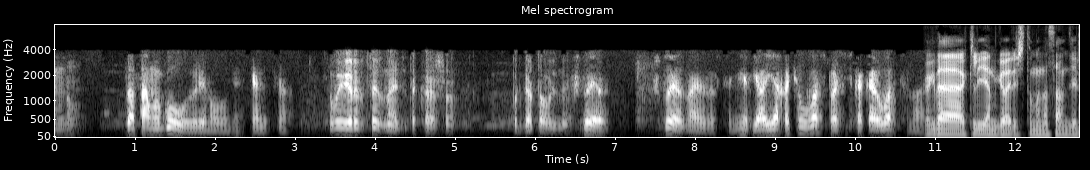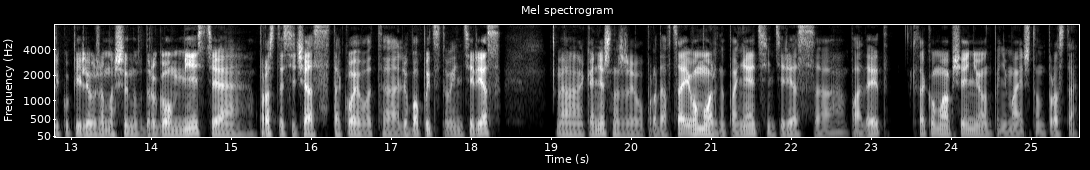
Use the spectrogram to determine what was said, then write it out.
Ну, за самую голову Рено у меня сказали цену. Вы РФЦ знаете так хорошо, подготовленные. Что я, что я знаю РФЦ? Нет, я, я хочу у вас спросить, какая у вас цена. Когда клиент говорит, что мы на самом деле купили уже машину в другом месте, просто сейчас такой вот а, любопытство и интерес, а, конечно же, у продавца его можно понять, интерес а, падает к такому общению, он понимает, что он просто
